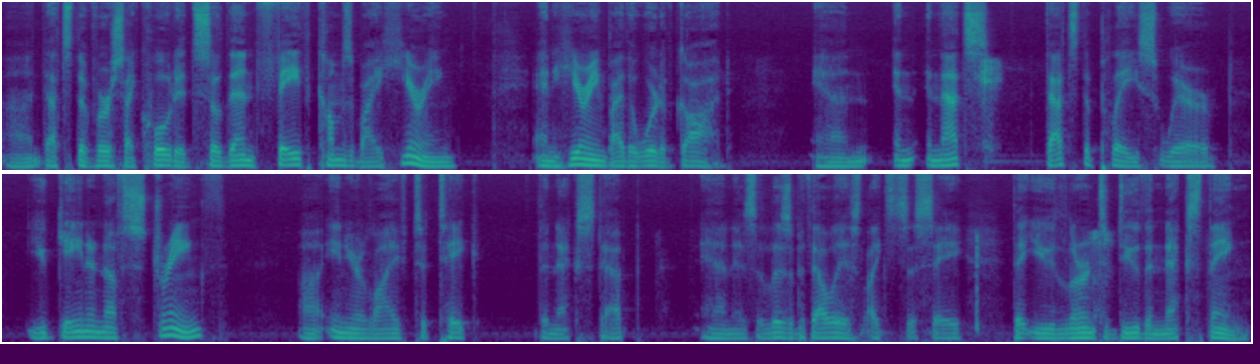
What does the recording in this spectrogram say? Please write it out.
uh, that's the verse I quoted. So then faith comes by hearing, and hearing by the word of God. And, and, and that's, that's the place where you gain enough strength uh, in your life to take the next step. And as Elisabeth Elliot likes to say, that you learn to do the next thing,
